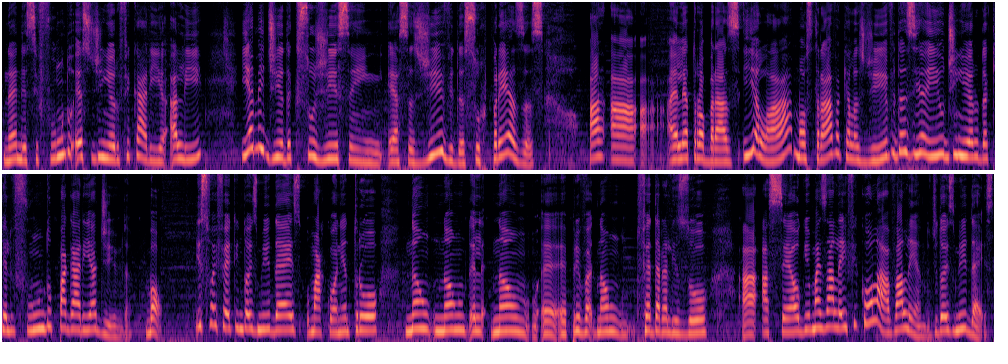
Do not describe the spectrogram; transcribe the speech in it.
né, nesse fundo, esse dinheiro ficaria ali, e à medida que surgissem essas dívidas surpresas, a, a, a, Eletrobras ia lá, mostrava aquelas dívidas e aí o dinheiro daquele fundo pagaria a dívida. Bom, isso foi feito em 2010, o Marconi entrou, não, não, não, é, é, não federalizou a, a CELG, mas a lei ficou lá, valendo, de 2010.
